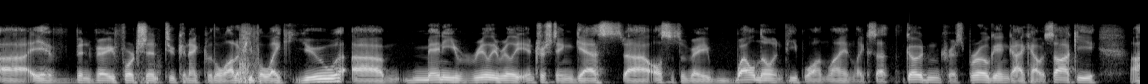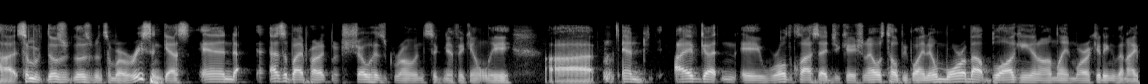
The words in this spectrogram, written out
uh, I have been very fortunate to connect with a lot of people like you, um, many really, really interesting guests, uh, also some very well known people online like Seth Godin, Chris Brogan, Guy Kawasaki. Uh, some of those, those have been some of our recent guests. And as a byproduct, the show has grown significantly. Uh, and I've gotten a world class education. I always tell people I know more about blogging and online marketing than I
